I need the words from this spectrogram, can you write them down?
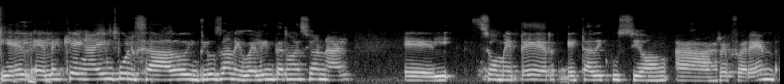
Y él, él es quien ha impulsado, incluso a nivel internacional, el someter esta discusión a referendo.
